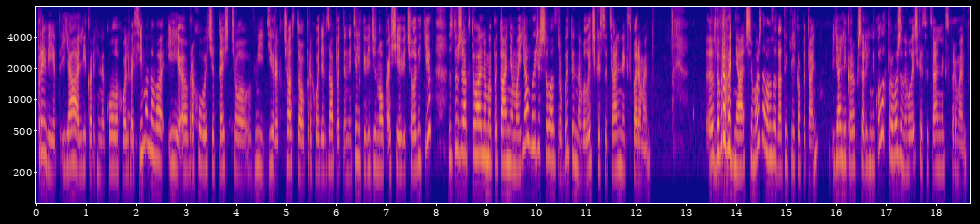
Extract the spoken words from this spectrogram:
Привіт, я лікар-гінеколог Ольга Сімонова, і е, враховуючи те, що в мій дірект часто приходять запити не тільки від жінок, а ще й від чоловіків з дуже актуальними питаннями, я вирішила зробити невеличкий соціальний експеримент. Е, Доброго дня! Чи можна вам задати кілька питань? Я лікар-акушер-гінеколог, проводжу невеличкий соціальний експеримент.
